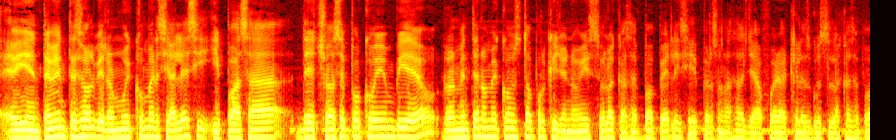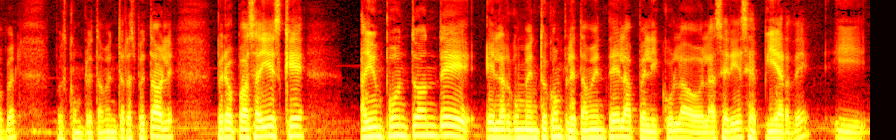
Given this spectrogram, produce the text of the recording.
evidentemente se volvieron muy comerciales y, y pasa, de hecho hace poco vi un video, realmente no me consta porque yo no he visto La Casa de Papel y si hay personas allá afuera que les gusta La Casa de Papel, pues completamente respetable, pero pasa y es que hay un punto donde el argumento completamente de la película o la serie se pierde y,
